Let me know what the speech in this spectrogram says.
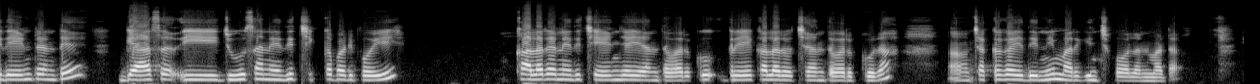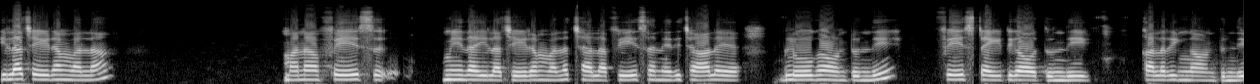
ఇదేంటంటే గ్యాస్ ఈ జ్యూస్ అనేది చిక్కబడిపోయి కలర్ అనేది చేంజ్ అయ్యేంత వరకు గ్రే కలర్ వచ్చేంత వరకు కూడా చక్కగా దీన్ని మరిగించుకోవాలన్నమాట. ఇలా చేయడం వల్ల మన ఫేస్ మీద ఇలా చేయడం వల్ల చాలా ఫేస్ అనేది చాలా గ్లోగా ఉంటుంది. ఫేస్ టైట్గా అవుతుంది. కలరింగ్గా ఉంటుంది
